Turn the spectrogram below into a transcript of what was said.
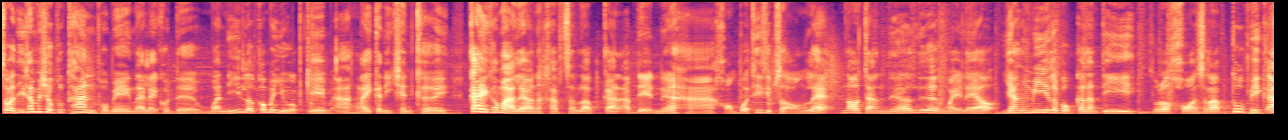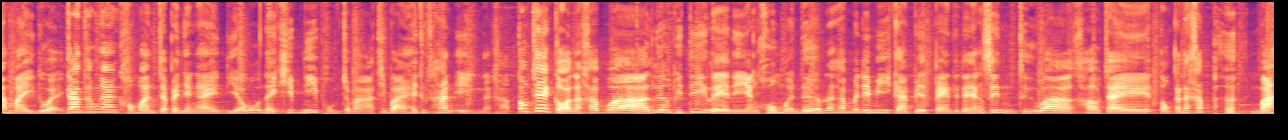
สวัสดีท่านผู้ชมทุกท่าน ผมเองนายหลายคนเดิม วันนี้เราก็มาอยู่กับเกม Ark Knight กันอีกเช่นเคย ใกล้เข้ามาแล้วนะครับสำหรับการอัปเดตเนื้อหาของบทที่ 12 และนอกจากเนื้อเรื่องใหม่แล้ว ยังมีระบบการันตีตัวละครสำหรับตู้พิกอัพใหม่อีกด้วย การทำงานของมันจะเป็นยังไง เดี๋ยวในคลิปนี้ผมจะมาอธิบายให้ทุกท่านเองนะครับต้องแจ้งก่อนนะครับว่าเรื่องพิตตี้เลนี่ยังคงเหมือนเดิมนะครับไม่ได้มีการเปลี่ยนแปลงใดๆทั้งสิ้น ถือว่าเข้าใจตรงกันนะครับมา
